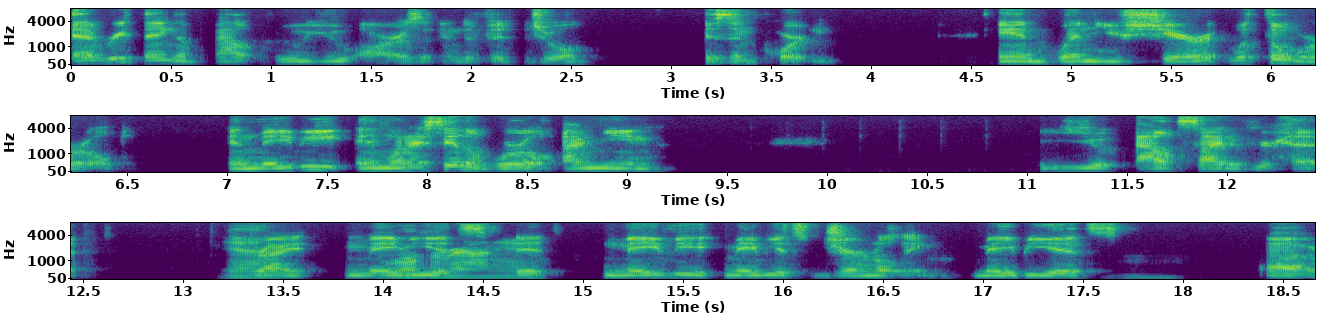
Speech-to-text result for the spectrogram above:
everything about who you are as an individual is important. And when you share it with the world and maybe and when i say the world i mean you outside of your head yeah. right maybe it's it maybe maybe it's journaling maybe it's uh,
